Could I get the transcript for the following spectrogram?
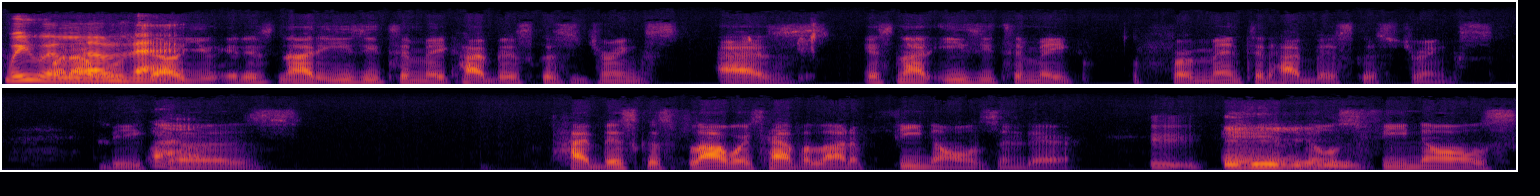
we would but love I will that. tell you, it is not easy to make hibiscus drinks as it's not easy to make fermented hibiscus drinks because wow. hibiscus flowers have a lot of phenols in there. Mm. And mm. those phenols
